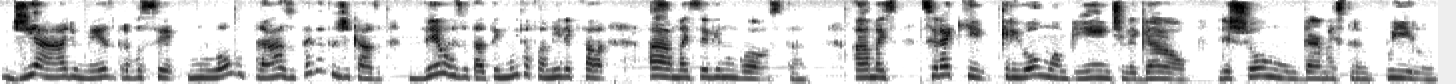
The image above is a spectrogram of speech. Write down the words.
diário mesmo para você, no longo prazo, até dentro de casa, ver o resultado. Tem muita família que fala: ah, mas ele não gosta. Ah, mas será que criou um ambiente legal? Deixou um lugar mais tranquilo?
